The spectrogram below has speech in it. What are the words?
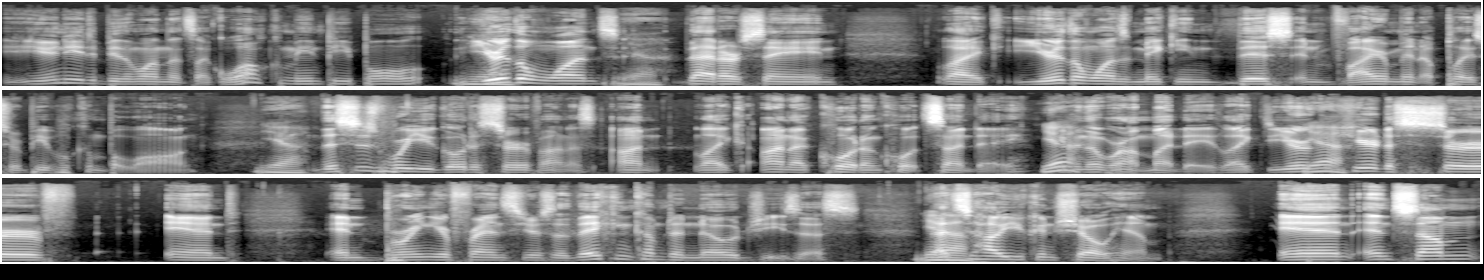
you need to be the one that's like welcoming people. Yeah. you're the ones yeah, that are saying like you're the ones making this environment a place where people can belong. Yeah, this is where you go to serve on a on like on a quote unquote Sunday, Yeah. even though we're on Monday. Like you're here to serve and and bring your friends here so they can come to know Jesus. yeah, That's how you can show him. And and some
